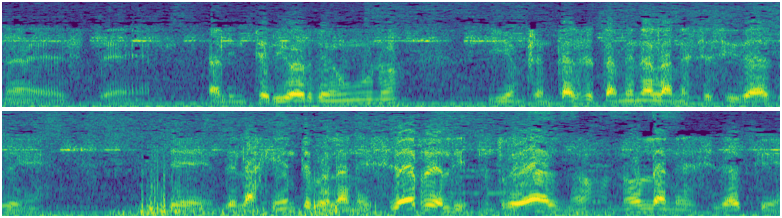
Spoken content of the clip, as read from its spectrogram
este, al interior de uno y enfrentarse también a la necesidad de, de, la gente, pero la necesidad real, ¿no? No la necesidad que,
